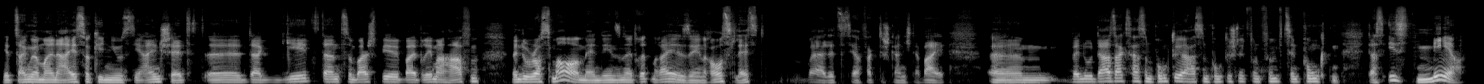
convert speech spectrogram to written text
jetzt sagen wir mal eine Eishockey-News, die einschätzt. Äh, da geht's dann zum Beispiel bei Bremerhaven, wenn du Ross Mauerman, den sie in der dritten Reihe sehen, rauslässt, war ja letztes Jahr faktisch gar nicht dabei. Ähm, wenn du da sagst, hast einen Punkte, hast einen Punkteschnitt von 15 Punkten. Das ist mehr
